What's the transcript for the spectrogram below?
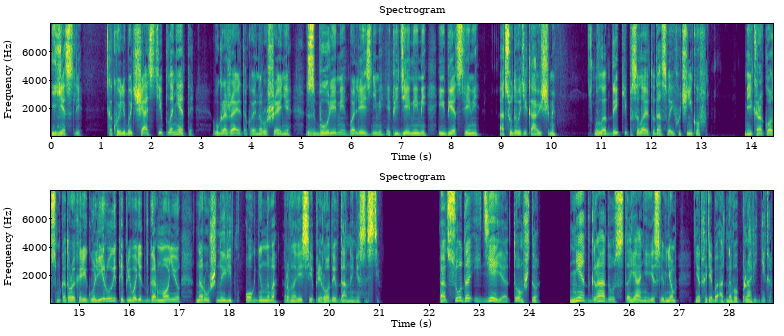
Если какой-либо части планеты угрожает такое нарушение с бурями, болезнями, эпидемиями и бедствиями, отсюда вытекающими, владыки посылают туда своих учеников, микрокосм которых регулирует и приводит в гармонию нарушенный ритм огненного равновесия природы в данной местности. Отсюда идея о том, что нет граду стояния, если в нем нет хотя бы одного праведника.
